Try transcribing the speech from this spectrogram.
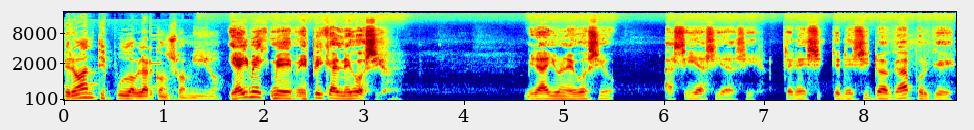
pero antes pudo hablar con su amigo. Y ahí me, explica el negocio. Mira, hay un negocio así, así, así. Te, necesito acá porque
